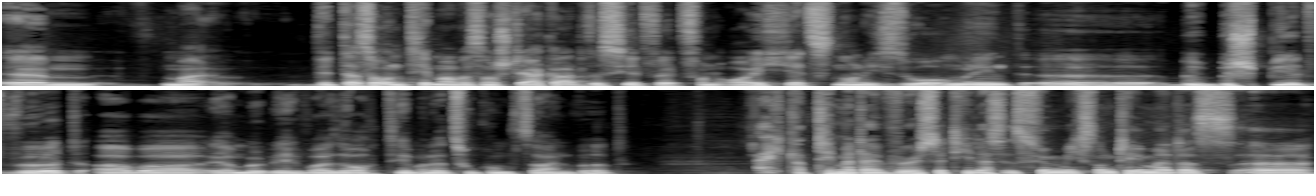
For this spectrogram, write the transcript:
Ähm, mal, wird das auch ein Thema, was noch stärker adressiert wird von euch, jetzt noch nicht so unbedingt äh, bespielt wird, aber ja möglicherweise auch Thema der Zukunft sein wird? Ich glaube, Thema Diversity, das ist für mich so ein Thema, das, äh,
